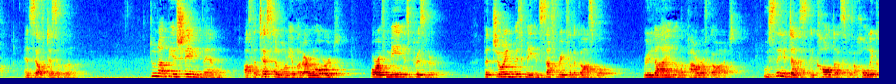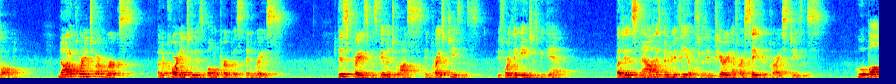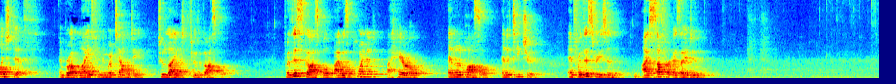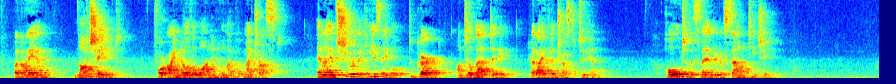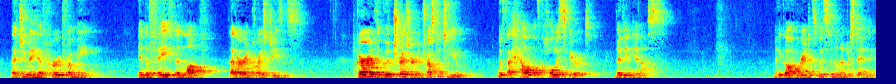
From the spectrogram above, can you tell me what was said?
and self-discipline. Do not be ashamed, then, of the testimony about our Lord or of me, his prisoner but join with me in suffering for the gospel, relying on the power of God, who saved us and called us with a holy calling, not according to our works, but according to his own purpose and grace. This grace was given to us in Christ Jesus before the ages began, but it is now has been revealed through the appearing of our Savior Christ Jesus, who abolished death and brought life and immortality to light through the gospel. For this gospel I was appointed a herald and an apostle and a teacher, and for this reason I suffer as I do. But I am not ashamed, for I know the one in whom I put my trust, and I am sure that he is able to guard until that day that I have entrusted to him. Hold to the standard of sound teaching, that you may have heard from me in the faith and love that are in Christ Jesus. Guard the good treasure entrusted to you with the help of the Holy Spirit living in us. May God grant us wisdom and understanding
